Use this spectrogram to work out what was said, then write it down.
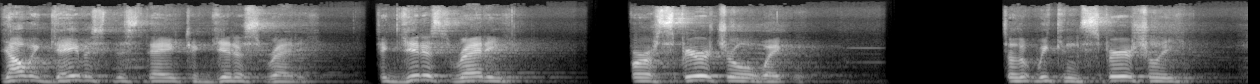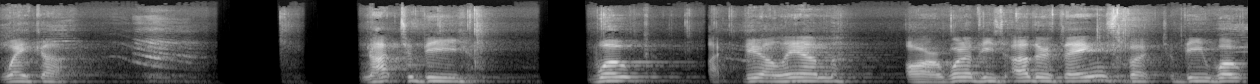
Yahweh gave us this day to get us ready, to get us ready for a spiritual awakening so that we can spiritually wake up. Not to be woke like BLM or one of these other things, but to be woke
